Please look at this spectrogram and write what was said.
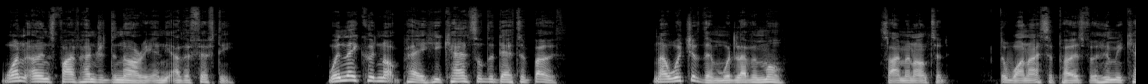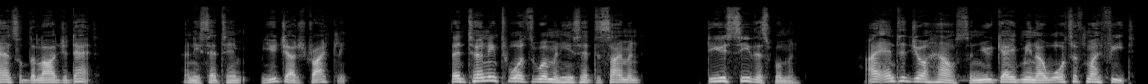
One owns 500 denarii and the other 50. When they could not pay, he cancelled the debt of both. Now which of them would love him more? Simon answered, The one, I suppose, for whom he cancelled the larger debt. And he said to him, You judged rightly. Then turning towards the woman, he said to Simon, Do you see this woman? I entered your house, and you gave me no water for my feet,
